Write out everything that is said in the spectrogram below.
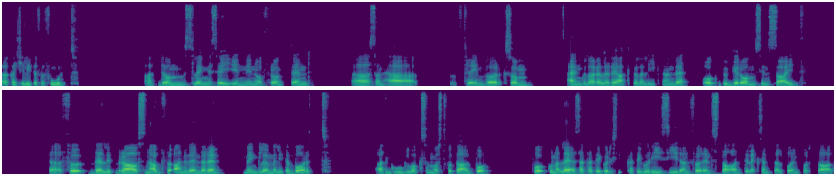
uh, kanske lite för fort. Att de slänger sig in i någon frontend uh, sån här framework som Angular eller React eller liknande och bygger om sin sajt uh, för väldigt bra och snabb för användaren men glömmer lite bort att Google också måste få tag på, få kunna läsa kategori, kategorisidan för en stad till exempel på en portal,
